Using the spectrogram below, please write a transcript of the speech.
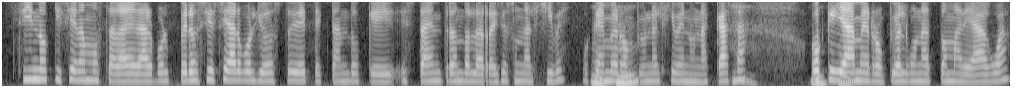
si no quisiéramos talar el árbol, pero si ese árbol yo estoy detectando que está entrando a las raíces un aljibe, o que me rompió un aljibe en una casa, o que ya me rompió alguna toma de agua.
